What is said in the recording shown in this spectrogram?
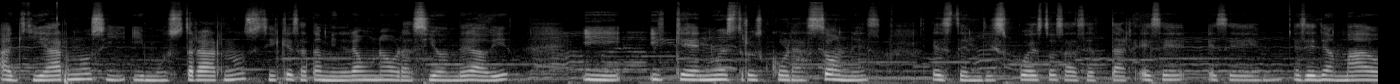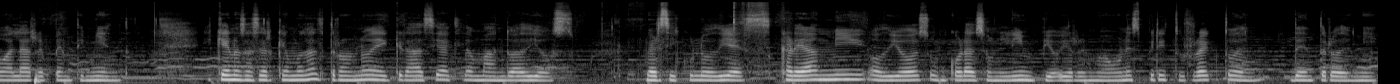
a guiarnos y, mostrarnos, sí que esa también era una oración de David y, que nuestros corazones estén dispuestos a aceptar ese llamado al arrepentimiento. Y que nos acerquemos al trono de gracia clamando a Dios. Versículo 10. Crea en mí, oh Dios, un corazón limpio y renueva un espíritu recto dentro de mí.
